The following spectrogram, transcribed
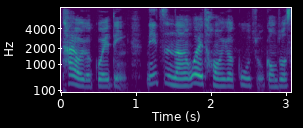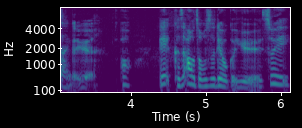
它有一个规定，你只能为同一个雇主工作三个月。哦，诶，可是澳洲是六个月，所以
